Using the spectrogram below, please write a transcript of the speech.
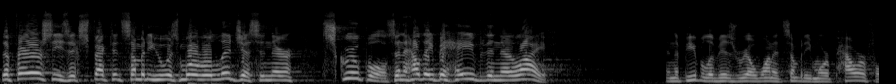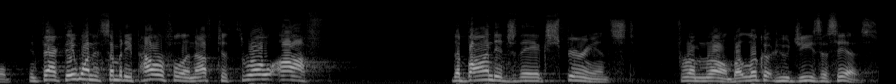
The Pharisees expected somebody who was more religious in their scruples and how they behaved in their life. And the people of Israel wanted somebody more powerful. In fact, they wanted somebody powerful enough to throw off the bondage they experienced from Rome. But look at who Jesus is.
